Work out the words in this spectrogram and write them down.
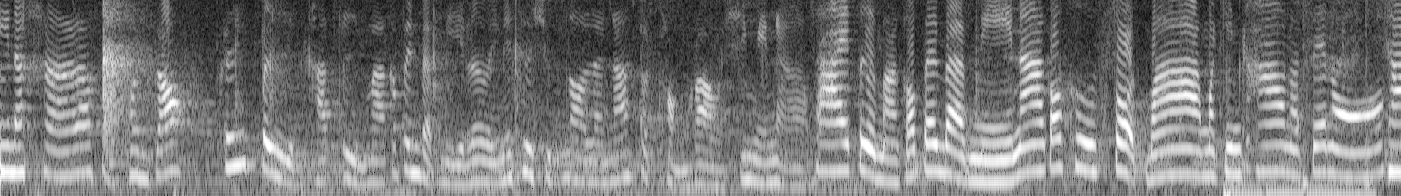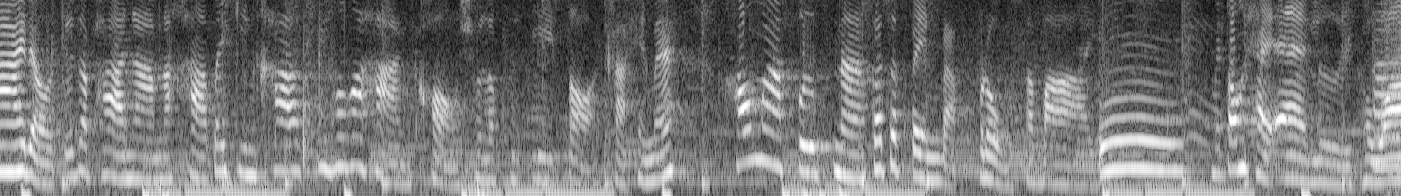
นนี้นะคะ เราสองคนก็เพิ่งตื่นค่ะ ตื่นมาก็เป็นแบบนี้เลย นี่คือชุดนอนและหน้าสดของเราใช่ไหมน้ำใช่ตื่นมาก็เป็นแบบนี้หน้าก็คือสดมากมากินข้าวนะเจ๊เนาะใช่เดี๋ยวเจะจะพาน้ำนะคะ ไปกินข้าวที่ห้องอาหารของชลพฤกษ์รีสอร์ทค่ะ เห็นไหมเข้ามาปุ๊บนะก็จะเป็นแบบโปร่งสบาย อืม ไม่ต้องใช้แอร์เลย เพราะใช่ว่า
